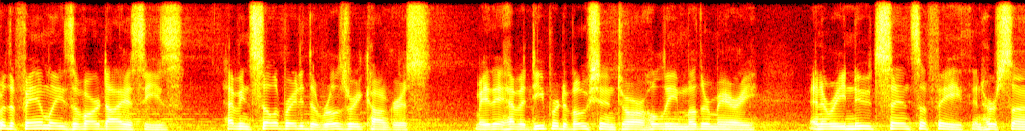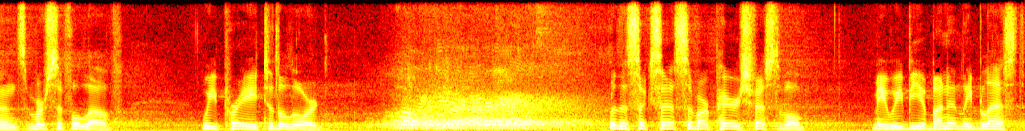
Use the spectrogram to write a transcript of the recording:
For the families of our diocese, having celebrated the Rosary Congress, may they have a deeper devotion to our Holy Mother Mary and a renewed sense of faith in her Son's merciful love. We pray to the Lord. For the success of our parish festival, may we be abundantly blessed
